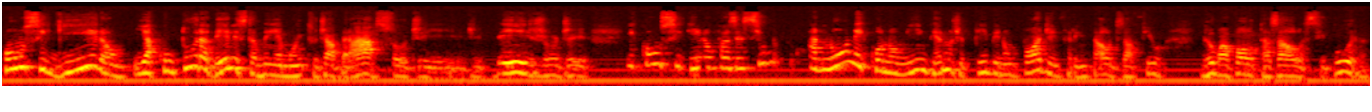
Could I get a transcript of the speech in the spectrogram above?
conseguiram, e a cultura deles também é muito de abraço, de, de beijo, de, e conseguiram fazer. Se a nona economia, em termos de PIB, não pode enfrentar o desafio de uma volta às aulas segura,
